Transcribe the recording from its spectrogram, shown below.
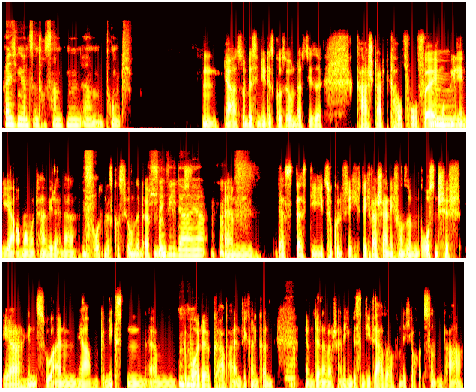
fand ich einen ganz interessanten ähm, Punkt. Hm, ja, so ein bisschen die Diskussion, dass diese Karstadt, Kaufhof, äh, mhm. Immobilien, die ja auch momentan wieder in einer großen Diskussion sind, öffentlich. Schon wieder, ja. Ähm, dass, dass die zukünftig sich wahrscheinlich von so einem großen Schiff eher hin zu einem ja, gemixten ähm, Mhm. Gebäudekörper entwickeln können, Ja. ähm, der dann wahrscheinlich ein bisschen diverser hoffentlich auch ist und ein paar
